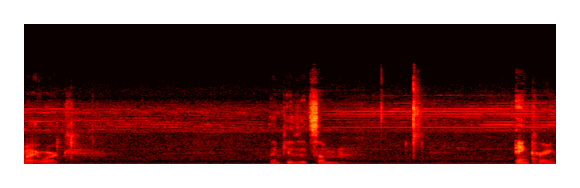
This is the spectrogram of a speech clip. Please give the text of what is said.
might work. That gives it some anchoring.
